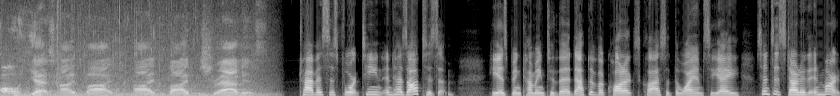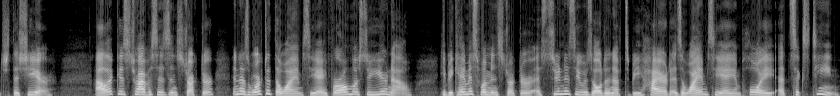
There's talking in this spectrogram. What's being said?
Oh yes, high five. High five, Travis. Travis is 14 and has autism. He has been coming to the adaptive aquatics class at the YMCA since it started in March this year. Alec is Travis's instructor and has worked at the YMCA for almost a year now. He became a swim instructor as soon as he was old enough to be hired as a YMCA employee at 16.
